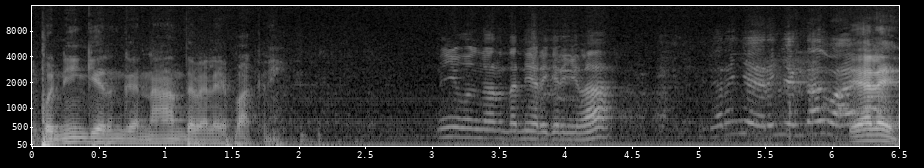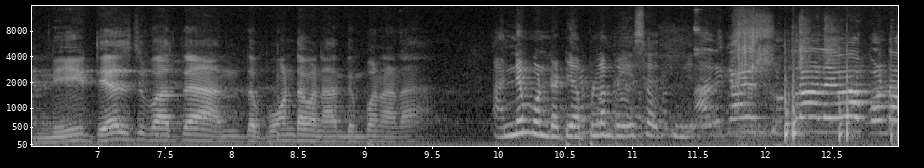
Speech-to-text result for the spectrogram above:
இப்போ நீங்க இருங்க நான் அந்த வேலையை பார்க்குறேன். நீங்க கொஞ்ச நேரம் தண்ணி இறக்கிறீங்களா ஏலே நீ டேஸ்ட் பார்த்த அந்த போண்டவன் நான் திம்பனாடா? அண்ணன் பொண்டாட்டி அப்படிலாம் பேசாதீங்க. அதுக்காக சுற்றாலேவா போண்டா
